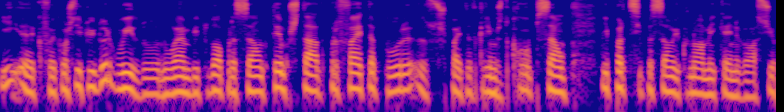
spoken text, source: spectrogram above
e eh, que foi constituído arguído no âmbito da Operação Tempestade Perfeita por eh, suspeita de crimes de corrupção e participação económica em negócio.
